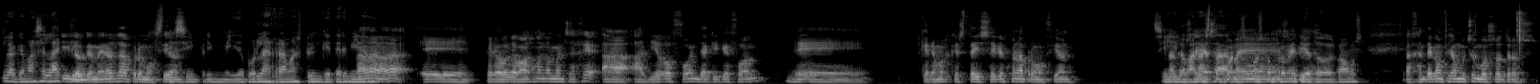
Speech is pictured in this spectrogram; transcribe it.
Lo que más el y acting. lo que menos la promoción. sí, Prim, me he ido por las ramas, Prim, que he terminado. Nada, nada. eh, pero le vamos a mandar un mensaje a, a Diego Font y a Kike Font. Mm. eh, queremos que estéis serios con la promoción. Sí, la lo van a estar, nos hemos comprometido seria. todos, vamos. La gente confía mucho en vosotros.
